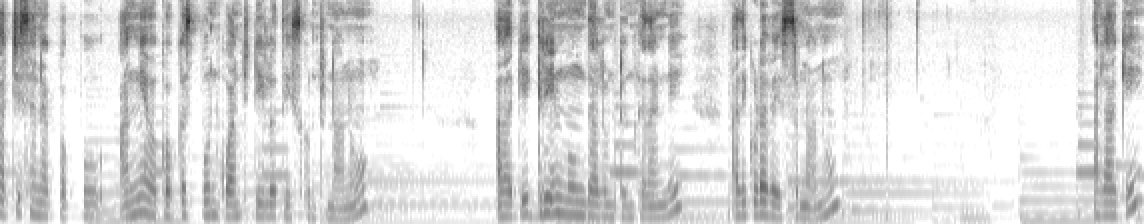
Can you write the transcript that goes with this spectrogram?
పచ్చిశనగపప్పు అన్నీ ఒక్కొక్క స్పూన్ క్వాంటిటీలో తీసుకుంటున్నాను. అలాగే గ్రీన్ మూంగ్ దాల్ ఉంటుంది కదండి అది కూడా వేస్తున్నాను. అలాగే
